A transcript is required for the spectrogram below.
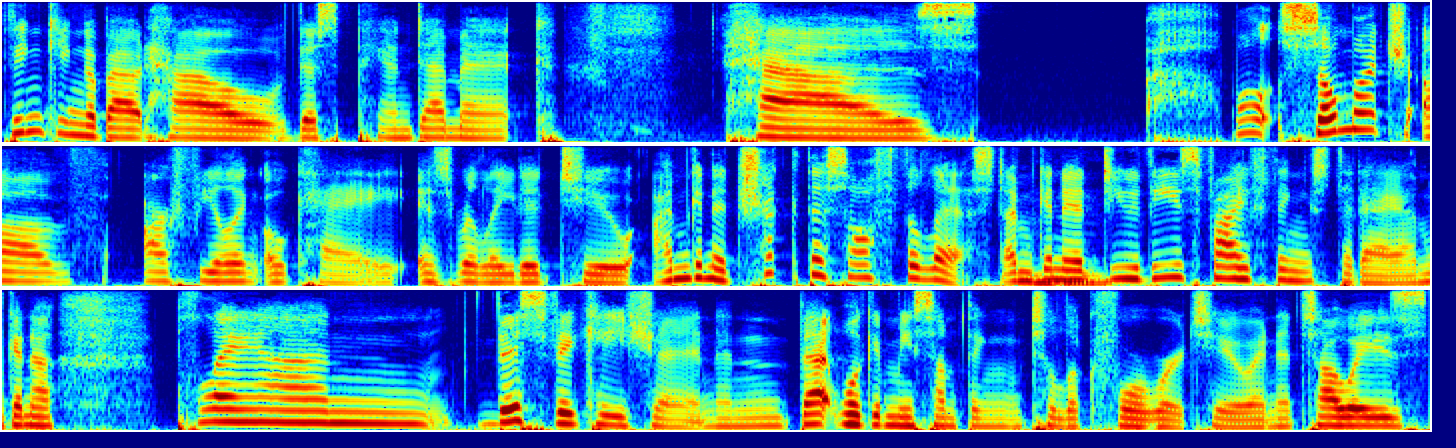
thinking about how this pandemic has. Well, so much of our feeling okay is related to I'm going to check this off the list. I'm going to mm-hmm. do these five things today. I'm going to plan this vacation and that will give me something to look forward to and it's always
